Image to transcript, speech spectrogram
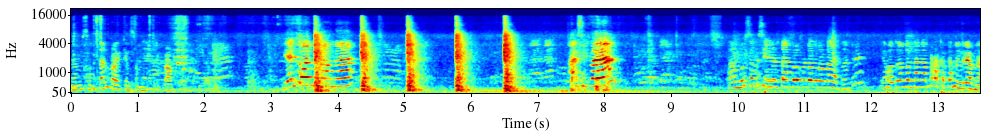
ನಮ್ಮ ಸುಲ್ತಾನ್ ಭಾಳ ಕೆಲಸ ಮಾಡ್ತೀರಿ ಪಾಪ. ಎಲ್ಲಿ ಹೋದ್ನ ಅವನ ಆಸಿಫ ಅವ್ನ ಮುಸುಕ ಸಿಂಗ್ ತಗೊಂಡ್ಬಿಟ್ಟೋದ್ರಲ್ಲ ಆಯ್ತನ್ರಿ ಹೊತ್ಕೊಂಡ್ ಬಂದಂಗ ಮಾಡಕತ್ತಾನಂದ್ರಿ ಅವನ.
